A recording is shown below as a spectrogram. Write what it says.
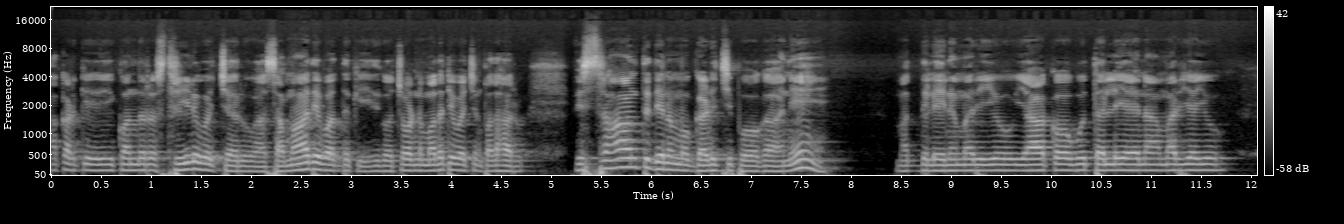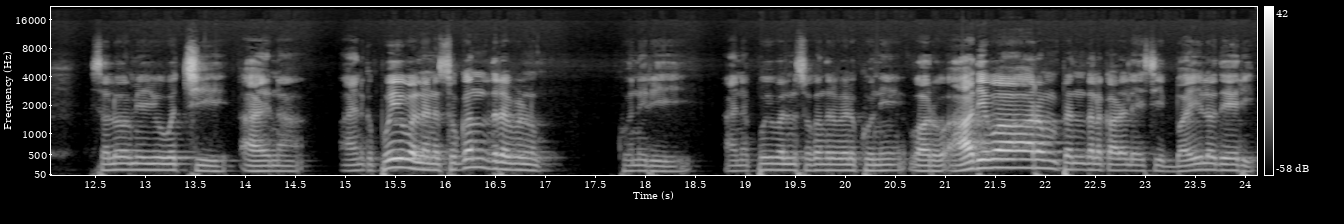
అక్కడికి కొందరు స్త్రీలు వచ్చారు ఆ సమాధి వద్దకి. ఇదిగో చూడండి మొదటి వచ్చిన పదహారు. విశ్రాంతి దినము గడిచిపోగానే మగ్ధులేని మరియు యాకోబు తల్లి అయిన మరియు సలోమియు వచ్చి ఆయన ఆయనకు పోయి వలన సుగంధ ద్రవ్యులను కొనిరి. ఆయన పోయి వలన సుగంధ ద్రవ్యాలు కొని వారు ఆదివారం పెందల కడలేసి బయలుదేరి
